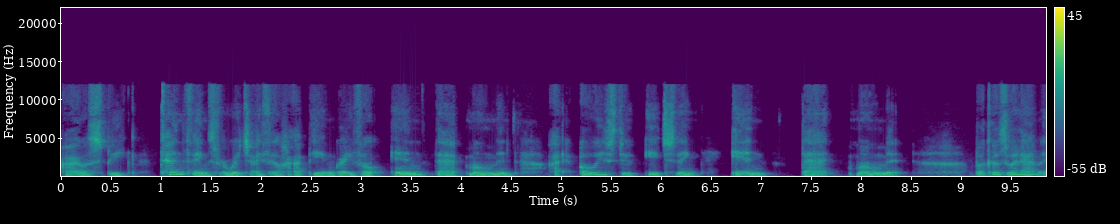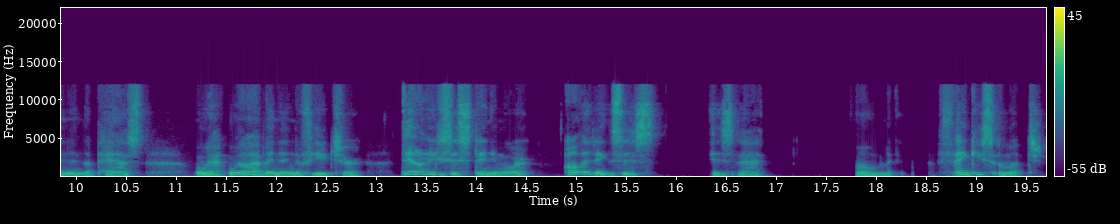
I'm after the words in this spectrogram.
I will speak 10 things for which I feel happy and grateful in that moment. I always do each thing in that moment because what happened in the past will happen in the future. They don't exist anymore. All that exists is that moment. Thank you so much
